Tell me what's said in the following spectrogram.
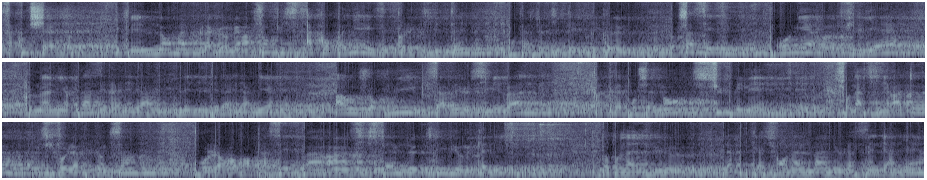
ça coûte cher. Et qu'il est normal que l'agglomération puisse accompagner les collectivités pour faire ce type d'économie. Ça, c'est une première filière que l'on a mis en place dès l'année dernière. À aujourd'hui, vous savez, le CIMEVAD va très prochainement supprimer son incinérateur, s'il faut l'appeler comme ça, pour le remplacer par un système de triviomécanique. Donc on a vu euh, l'application en Allemagne la semaine dernière.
